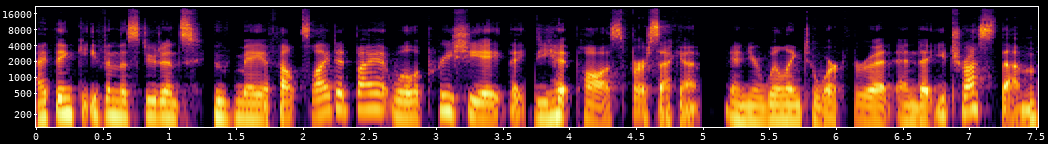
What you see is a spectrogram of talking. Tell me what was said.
I think even the students who may have felt slighted by it will appreciate that you hit pause for a second and you're willing to work through it and that you trust them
